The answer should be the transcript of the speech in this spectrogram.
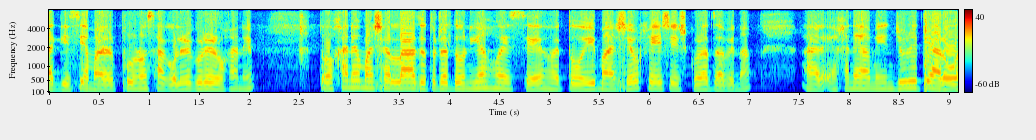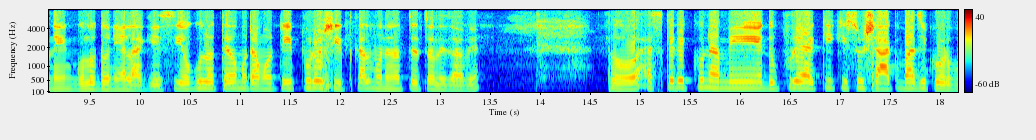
লাগিয়েছি আমার পুরনো ছাগলের ঘরের ওখানে, তো ওখানেও মাসাল্লাহ যতটা ধনিয়া হয়েছে, হয়তো এই মাসেও খেয়ে শেষ করা যাবে না। আর এখানে আমি জুড়িতে আরও অনেকগুলো ধনিয়া লাগিয়েছি, ওগুলোতেও মোটামুটি পুরো শীতকাল মনে হচ্ছে চলে যাবে। তো আজকে দেখুন আমি দুপুরে আর কি কিছু শাক বাজি করব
